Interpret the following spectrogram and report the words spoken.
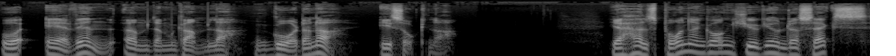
och även om de gamla gårdarna i Sockna. Jag hälsade på honom en gång 2006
